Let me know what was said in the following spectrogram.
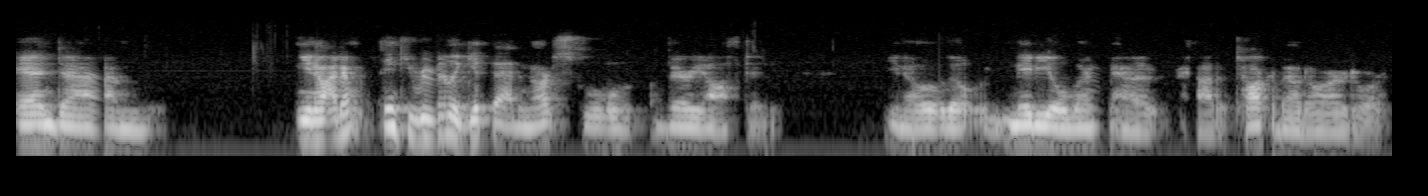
And um, you know, I don't think you really get that in art school very often. You know, maybe you'll learn how how to talk about art or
